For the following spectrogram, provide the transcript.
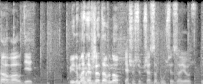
Обалдеть. Він у мене вже давно. Я щось взагалі забувся за його е,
